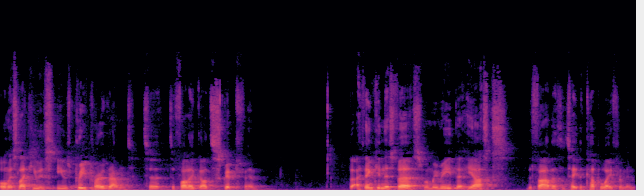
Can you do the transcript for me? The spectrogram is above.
Almost like he was, he was pre programmed to, to follow God's script for him. But I think in this verse, when we read that he asks the Father to take the cup away from him,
